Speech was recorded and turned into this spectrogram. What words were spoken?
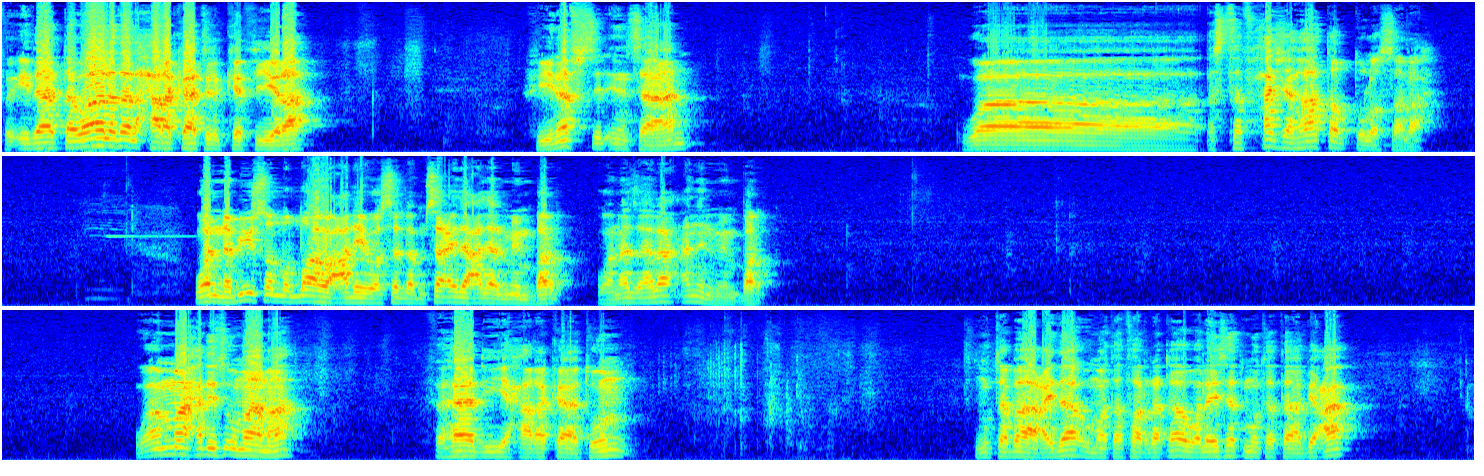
فإذا توالد الحركات الكثيرة في نفس الإنسان واستفحشها تبطل الصلاة والنبي صلى الله عليه وسلم سعد على المنبر ونزل عن المنبر. وأما حديث أمامة فهذه حركات متباعدة ومتفرقة وليست متتابعة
